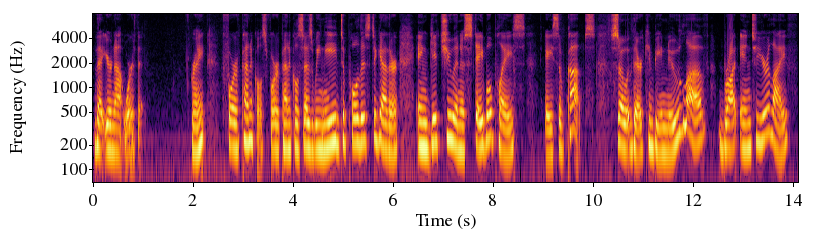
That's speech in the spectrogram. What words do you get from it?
that you're not worth it. Right? Four of Pentacles. Four of Pentacles says we need to pull this together and get you in a stable place. Ace of Cups. So there can be new love brought into your life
